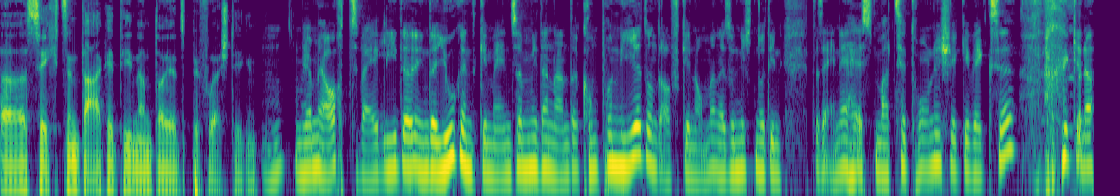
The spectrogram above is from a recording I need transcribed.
äh, 16 Tage, die ihnen da jetzt bevorstehen. Mhm. Wir haben ja auch zwei Lieder in der Jugend gemeinsam miteinander komponiert und aufgenommen. Also nicht nur den, das eine heißt Mazetonische Gewächse, genau,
